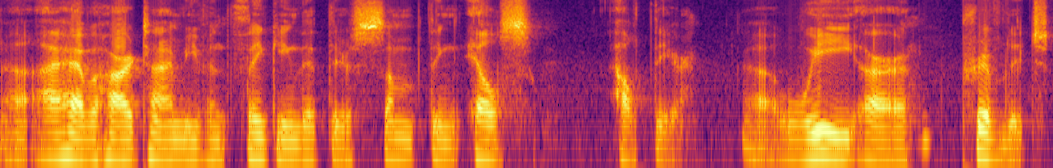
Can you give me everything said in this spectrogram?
uh, I have a hard time even thinking that there's something else out there. Uh, we are privileged.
